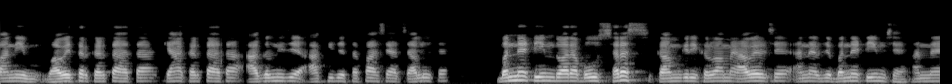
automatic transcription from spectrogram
આની વાવેતર કરતા હતા, ક્યાં કરતા હતા, આગળની જે આખી જે તપાસ છે, આ ચાલુ છે. બંને ટીમ દ્વારા બહુ સરસ કામગીરી કરવામાં આવેલ છે અને જે બંને ટીમ છે, અને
